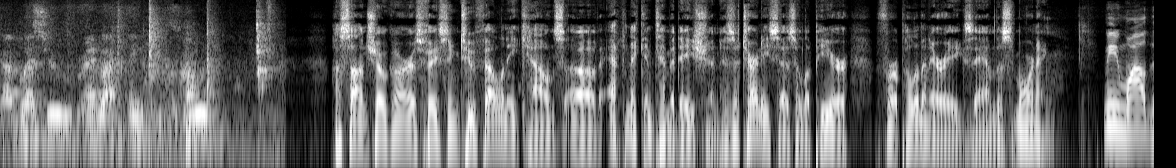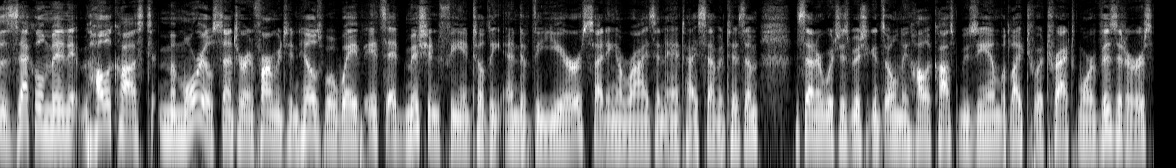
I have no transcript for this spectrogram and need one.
God bless you, Rabbi. Thank you for coming. Hassan Chokr is facing two felony counts of ethnic intimidation. His attorney says he'll appear for a preliminary exam this morning. Meanwhile, the Zekelman Holocaust Memorial Center in Farmington Hills will waive its admission fee until the end of the year, citing a rise in anti-Semitism. The center, which is Michigan's only Holocaust museum, would like to attract more visitors.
